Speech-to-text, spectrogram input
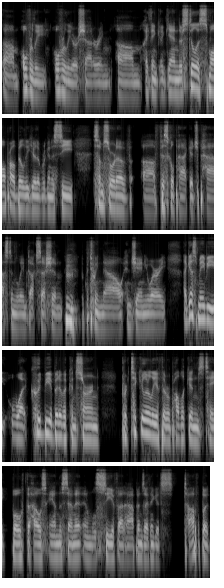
um, overly overly earth shattering. Um, I think again, there's still a small probability here that we're going to see some sort of uh, fiscal package passed in the lame duck session hmm. between now and January. I guess maybe what could be a bit of a concern, particularly if the Republicans take both the House and the Senate, and we'll see if that happens. I think it's tough, but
